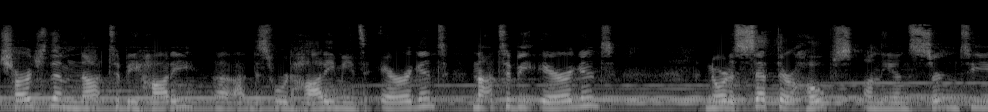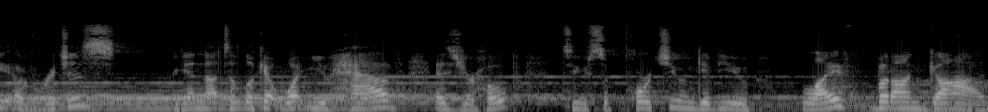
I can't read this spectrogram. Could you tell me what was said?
charge them not to be haughty. Uh, uh, this word haughty means arrogant, not to be arrogant, nor to set their hopes on the uncertainty of riches. Again, not to look at what you have as your hope to support you and give you life, but on God,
